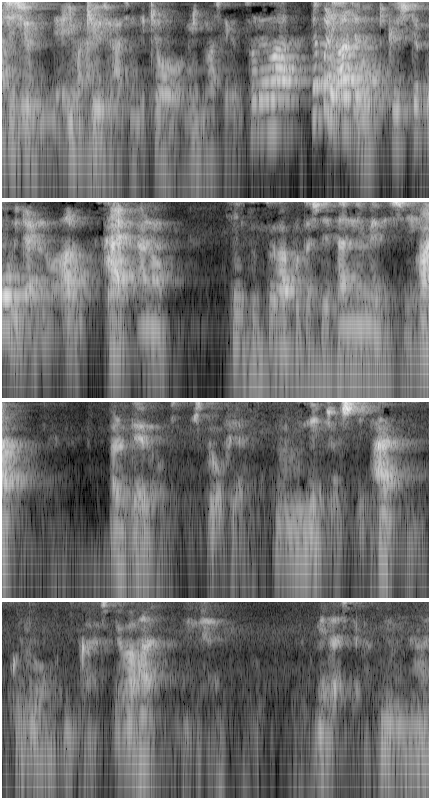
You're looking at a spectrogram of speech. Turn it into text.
80人で、今98人で今日見ましたけど、それは、やっぱりある程度大きくしていこうみたいなのはあるんですか？はい、あの、新卒が今年で3年目ですし、はある程度人を増やす、うん成長していくということに関しては、はい。目指してます、い。ねはい。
